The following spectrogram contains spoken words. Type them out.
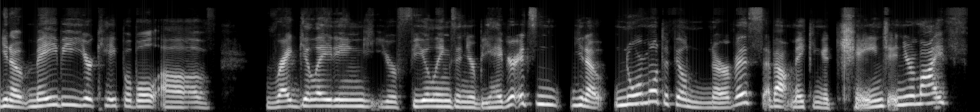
you know, maybe you're capable of regulating your feelings and your behavior. It's, you know, normal to feel nervous about making a change in your life.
